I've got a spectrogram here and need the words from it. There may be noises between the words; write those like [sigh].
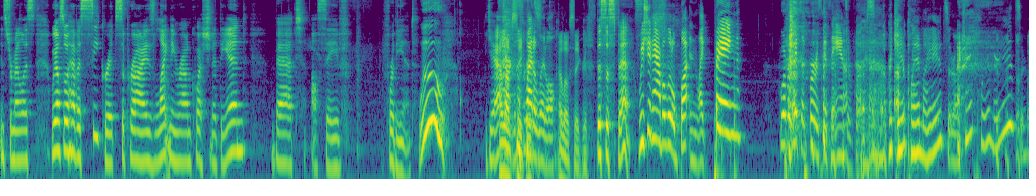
instrumentalists. We also have a secret surprise lightning round question at the end that I'll save for the end. Woo! Yeah, I love [laughs] to sweat a little. I love secrets. the suspense. We should have a little button like bing. Whoever hits it first gets the answer first. [laughs] I can't plan my answer. I can't plan my answer.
